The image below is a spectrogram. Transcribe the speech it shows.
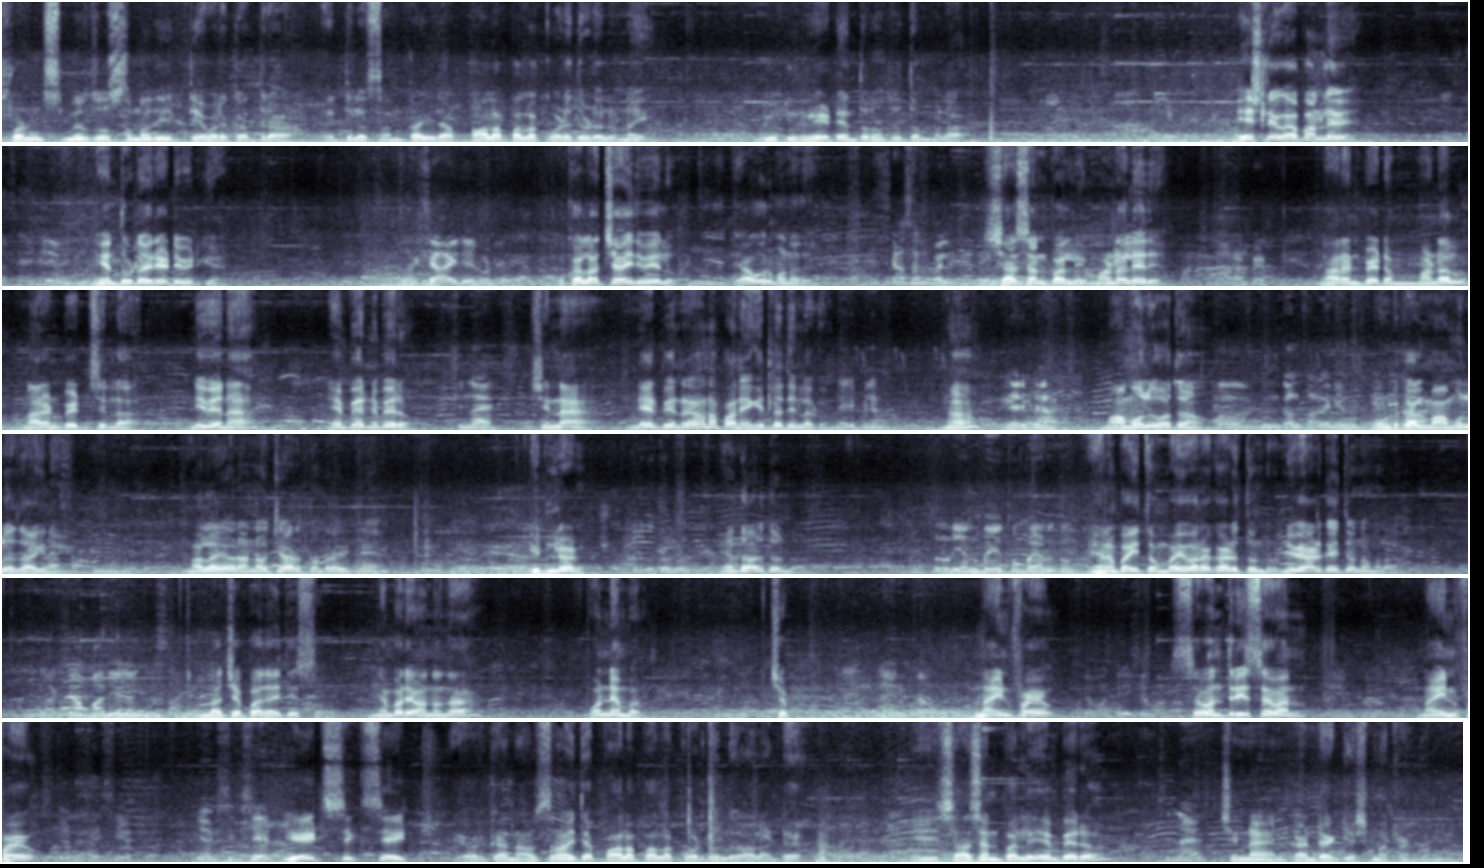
Friends మీరు చూస్తున్నది దేవరకద్ర ఎద్దుల సంత. ఇక్కడ పాలపల్ల కోడెదూడలు ఉన్నాయి వీటి రేట్ ఎంతనో చూద్దాం మళ్ళా. వేసలేవా పనులు ఇవి? ఎంత ఉంటాయి రేటు వీటికి? ఒక లక్ష ఐదు వేలు. యా ఊరు మనది? శాసనపల్లి. మండలేది నారాయణపేట. మండల్ నారాయణపేట జిల్లా. నీవేనా? ఏం పేరు నీ పేరు? చిన్న చిన్న నేర్పినరా నా పని గిట్ల దీనిలోకి? మామూలుగా పోతాం. గుంటకాలు మామూలుగా తాగినాయి. మళ్ళీ ఎవరన్నా వచ్చి ఆడుతుండ్రా వీటిని? అడుగుతుండ్రు. ఎంత ఆడుతుండ్రు? ఎనభై తొంభై అడుగుతుండ్రు. ఎనభై తొంభై వరకు ఆడుతుండ్రు. నువ్వే ఆడికైతున్నావు మళ్ళా? లక్ష పది అయితే ఇస్తావు. నెంబర్ ఏమన్నా ఉందా? Phone number. చెప్. Nine five. Seven three seven. Nine five. Eight six eight. ఎవరికైనా అవసరం అయితే పాల పాల కోడదులు కావాలంటే ఈ శాసనపల్లి ఏం పేరు? చిన్న చిన్న ఆయన కాంటాక్ట్ చేసి మాట్లాడుకుందాం.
